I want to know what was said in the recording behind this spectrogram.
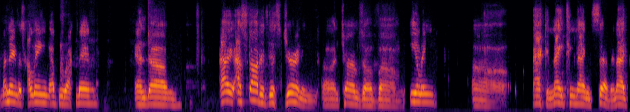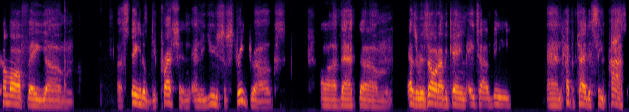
my name is Haleem Abdul Rahman, and um, I, I started this journey uh, in terms of um, healing uh, back in 1997. I'd come off a um, a state of depression and the use of street drugs. Uh, that um, as a result, I became HIV and hepatitis C positive.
